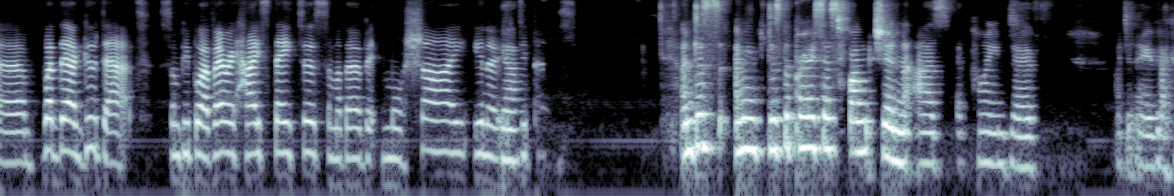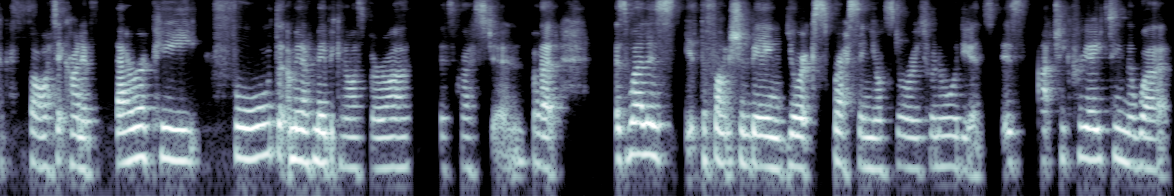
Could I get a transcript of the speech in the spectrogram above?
um, what they're good at. Some people are very high status, some are a bit more shy. You know, yeah. it depends. And does I mean, does the process function as a kind of I don't know, like a cathartic kind of therapy for the, I mean, I maybe can ask Baraa this question, but as well as the function being you're expressing your story to an audience, is actually creating the work,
